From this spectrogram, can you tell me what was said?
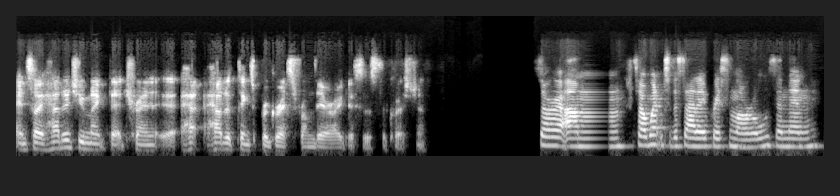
And so, how did you make that trend? How, how did things progress from there? I guess is the question. So, um, so I went to the Saturday Priests and Laurels, and then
